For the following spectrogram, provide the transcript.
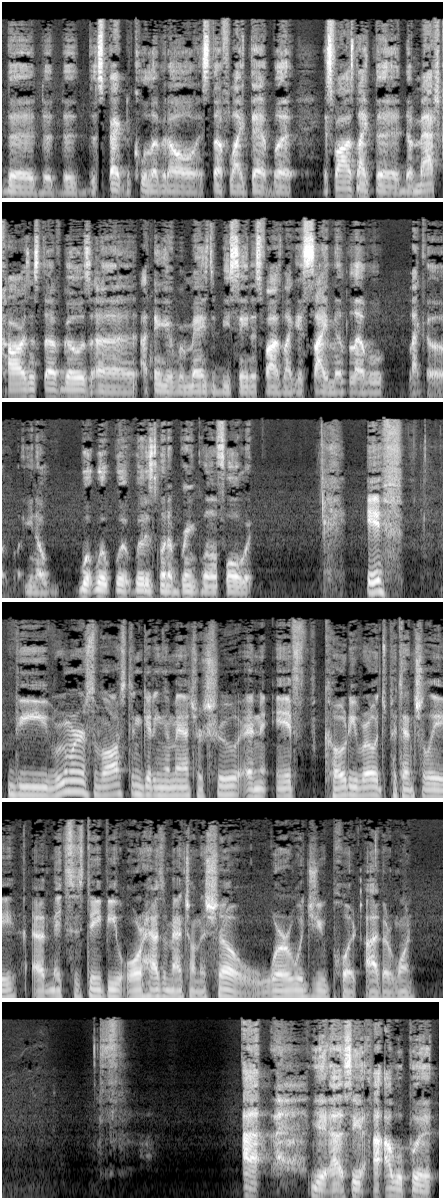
the, the the the spectacle of it all and stuff like that. But as far as like the the match cards and stuff goes, uh, I think it remains to be seen as far as like excitement level, like a uh, you know what what what, what is going to bring going forward. If the rumors of Austin getting a match are true, and if Cody Rhodes potentially uh, makes his debut or has a match on the show, where would you put either one? I yeah, I see. I, I would put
